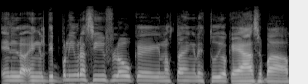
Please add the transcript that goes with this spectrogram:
en, lo- en el tiempo libre así, Flow, que no estás en el estudio, ¿qué hace para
